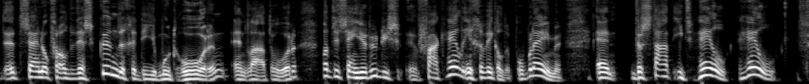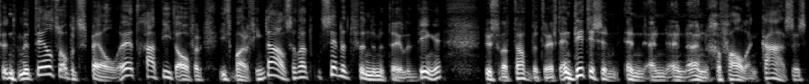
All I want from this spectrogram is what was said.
het zijn ook vooral de deskundigen die je moet horen en laten horen. Want dit zijn juridisch vaak heel ingewikkelde problemen. En er staat iets heel, heel fundamenteels op het spel. Het gaat niet over iets marginaals. Het gaat ontzettend fundamentele dingen. Dus wat dat betreft. En dit is een, een, een, een geval, een casus...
